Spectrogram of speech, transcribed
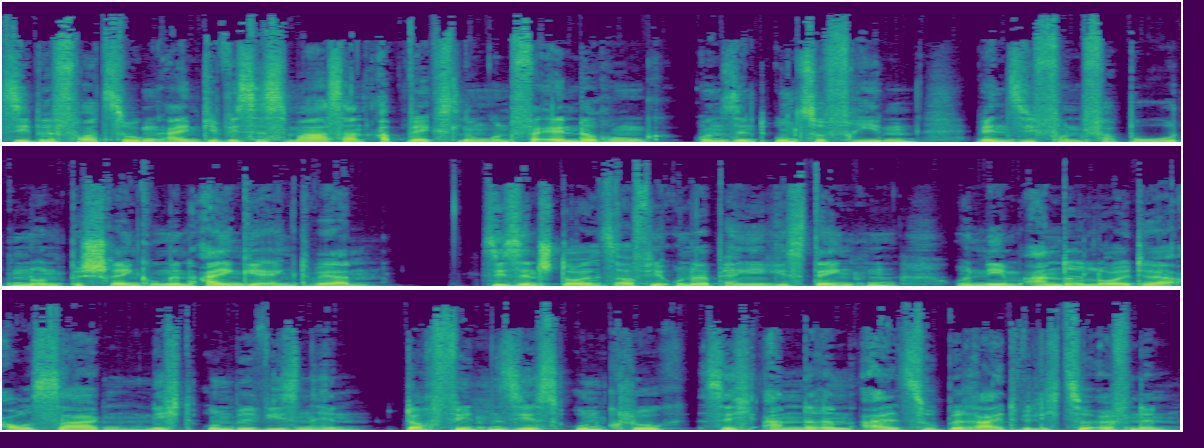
Sie bevorzugen ein gewisses Maß an Abwechslung und Veränderung und sind unzufrieden, wenn sie von Verboten und Beschränkungen eingeengt werden. Sie sind stolz auf ihr unabhängiges Denken und nehmen andere Leute Aussagen nicht unbewiesen hin. Doch finden sie es unklug, sich anderen allzu bereitwillig zu öffnen.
